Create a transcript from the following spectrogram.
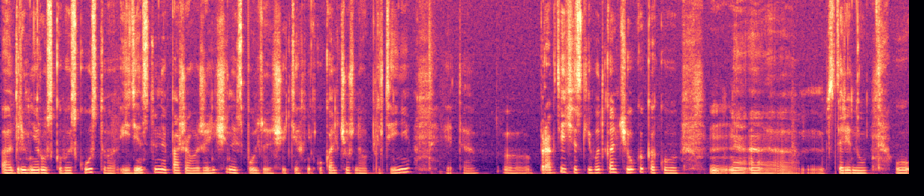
э, древнерусского искусства, единственная, пожалуй, женщина, использующая технику кольчужного плетения. Это практически вот кольчуга, как у, э, в старину у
